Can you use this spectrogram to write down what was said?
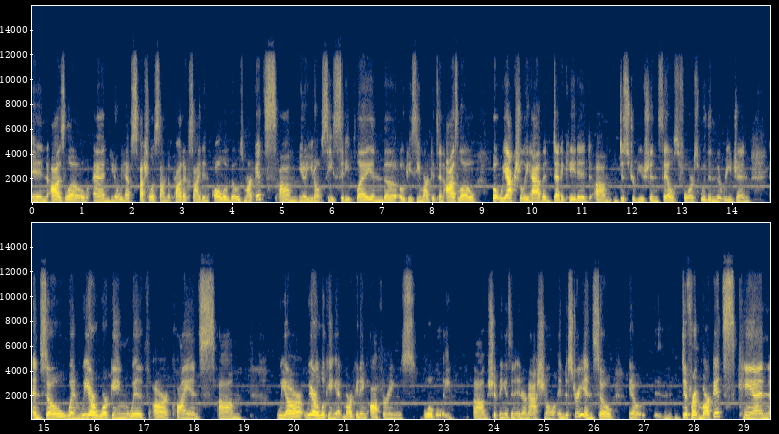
in Oslo, and, you know, we have specialists on the product side in all of those markets. Um, you know, you don't see Citi play in the OTC markets in Oslo, but we actually have a dedicated um, distribution sales force within the region. And so when we are working with our clients, um, we are we are looking at marketing offerings globally. Um, shipping is an international industry, and so you know different markets can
